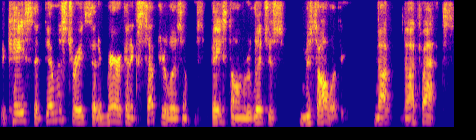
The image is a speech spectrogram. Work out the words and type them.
the case that demonstrates that American exceptionalism is based on religious mythology, not, not facts.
